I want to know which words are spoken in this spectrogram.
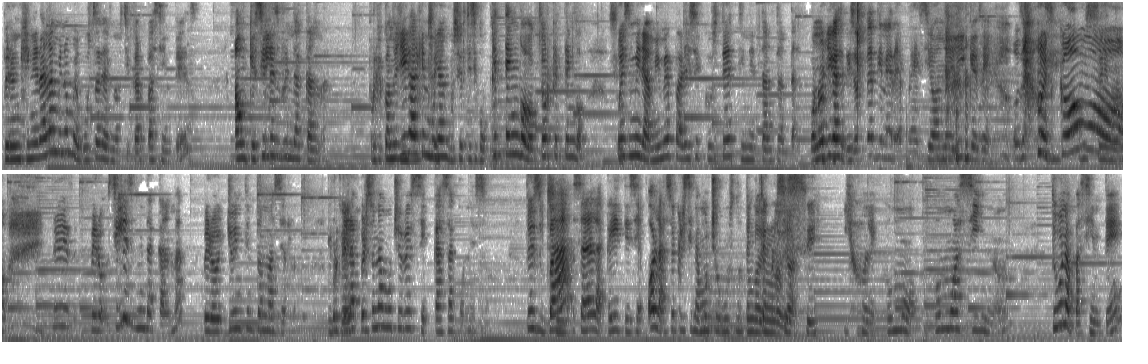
Pero en general a mí no me gusta diagnosticar pacientes, aunque sí les brinda calma. Porque cuando llega alguien muy Sí. angustiado y dice, ¿qué tengo, doctor? ¿Qué tengo? Sí. Pues mira, a mí me parece que usted tiene tal, tal, tal. O no llegas y dices, usted tiene depresión, medíquese. O sea, pues, ¿cómo? Entonces, Pero sí les brinda calma, pero yo intento no hacerlo. Porque Ok. la persona muchas veces se casa con eso. Entonces va, sale a la calle y te dice, hola, soy Cristina, mucho gusto, tengo, Tengo, depresión. sí. Híjole, ¿cómo? ¿Cómo así, no? Tuve una paciente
